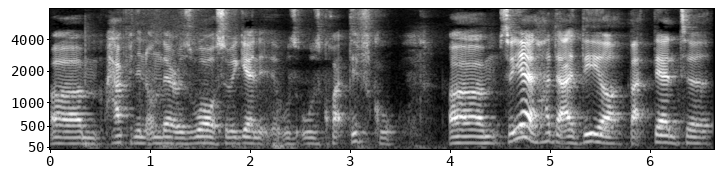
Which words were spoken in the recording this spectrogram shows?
um, happening on there as well. So again, it, it was it was quite difficult. Um, so yeah, I had the idea back then to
